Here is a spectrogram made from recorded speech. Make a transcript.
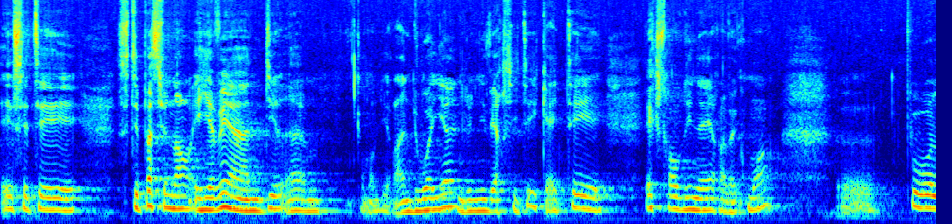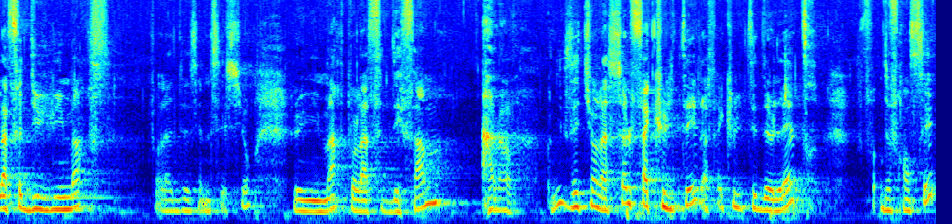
Et c'était, c'était passionnant. Et il y avait un, comment dire, un doyen de l'université qui a été extraordinaire avec moi euh, pour la fête du 8 mars, pour la deuxième session, le 8 mars, pour la fête des femmes. Alors, nous étions la seule faculté, la faculté de lettres de français,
